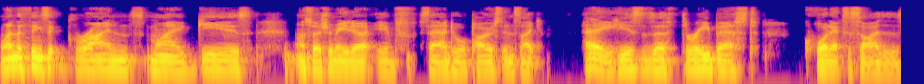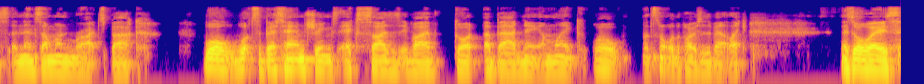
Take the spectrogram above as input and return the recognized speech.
One of the things that grinds my gears on social media, if say I do a post and it's like, hey, here's the three best quad exercises, and then someone writes back, well, what's the best hamstrings exercises if I've got a bad knee? I'm like, well, that's not what the post is about. Like, there's always,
